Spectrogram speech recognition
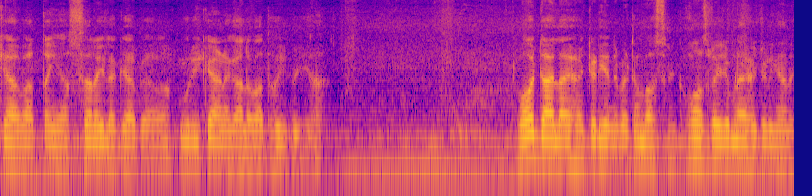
ਕਿਆ ਬਾਤਾਂ ਹੀ ਆ, ਸਿਰਾ ਹੀ ਲੱਗਿਆ ਪਿਆ ਵਾ, ਪੂਰੀ ਘੈਣ ਗੱਲਬਾਤ ਹੋਈ ਪਈ ਆ। ਬਹੁਤ ਜਾਇ ਲਾਏ ਹੋਏ ਚਿੜੀਆਂ ਦੇ ਬੈਠਣ ਵਾਸਤੇ ਹੌਂਸਲੇ ਜਿਹੇ ਬਣਾਏ ਹੋਏ ਚਿੜੀਆਂ ਦੇ।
